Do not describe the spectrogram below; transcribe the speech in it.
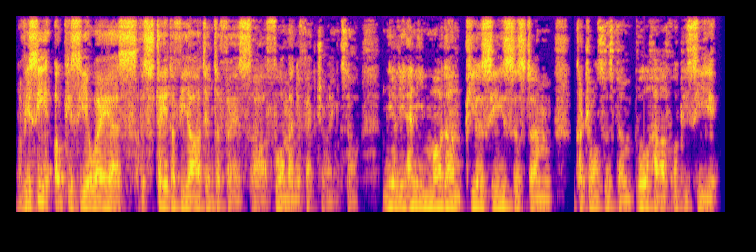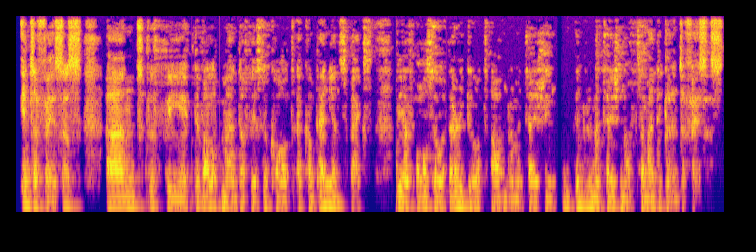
We see OPC UA as the state of the art interface uh, for manufacturing. So nearly any modern PLC system, control system will have OPC interfaces. And with the development of the so-called uh, companion specs, we have also a very good uh, implementation, implementation of semantical interfaces.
